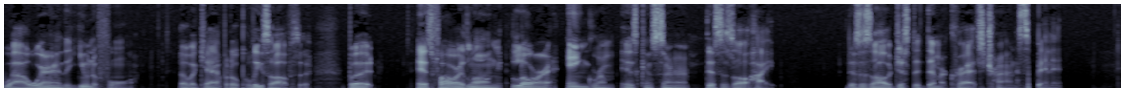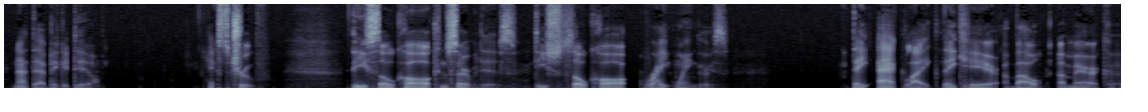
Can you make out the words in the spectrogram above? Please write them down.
while wearing the uniform of a Capitol police officer. But as far as long Laura Ingraham is concerned, this is all hype. This is all just the Democrats trying to spin it. Not that big a deal. Here's the truth. These so-called conservatives, these so-called right wingers, they act like they care about America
